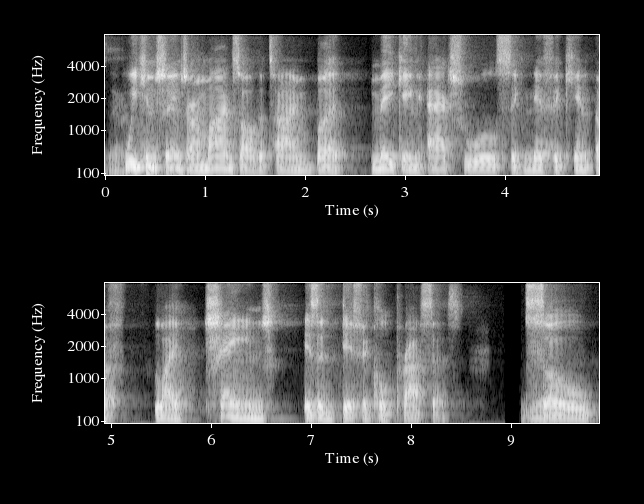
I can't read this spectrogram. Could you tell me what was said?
Yeah. We can change our minds all the time, but making actual significant of like change is a difficult process. Yeah. So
